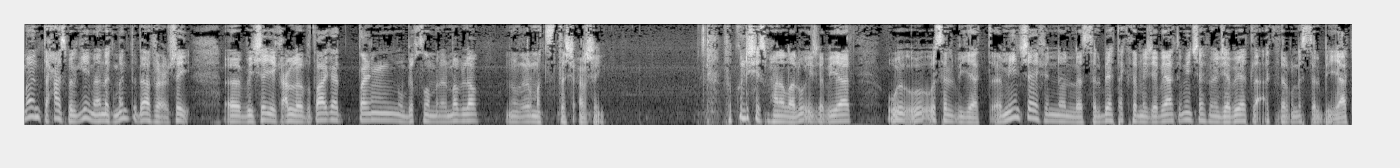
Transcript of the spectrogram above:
ما انت حاسب القيمة لأنك ما انت دافع شيء. آه، بيشيك على البطاقة طن وبيخصم من المبلغ من غير ما تستشعر شيء. فكل شيء سبحان الله له إيجابيات وسلبيات. مين شايف إنه السلبيات أكثر من الايجابيات ومين شايف ان الإيجابيات لا أكثر من السلبيات؟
